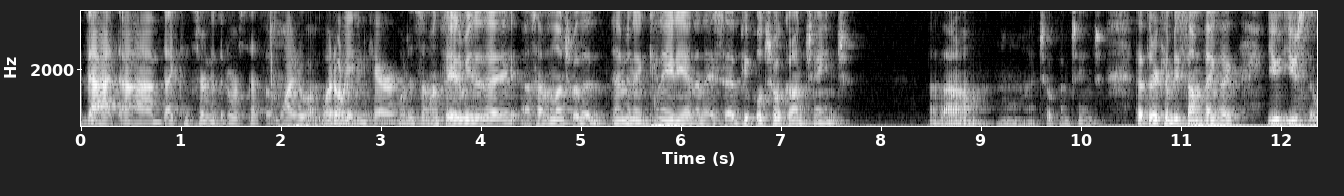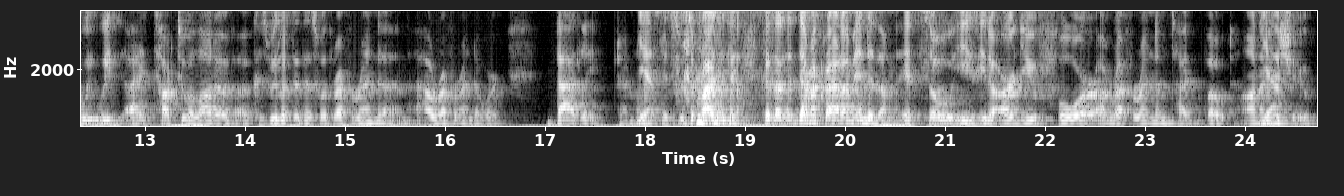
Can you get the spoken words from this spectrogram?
that um, that concern at the doorstep of why do I, why do I even care? What did someone say to me today? I was having lunch with an eminent Canadian, and they said people choke on change. I thought, oh, oh, I choke on change. That there can be something like you. You we, we I talked to a lot of because we looked at this with referenda and how referenda work badly generally. Yes. it's surprisingly because as a Democrat, I'm into them. It's so easy to argue for a referendum type vote on an Yeah. issue.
